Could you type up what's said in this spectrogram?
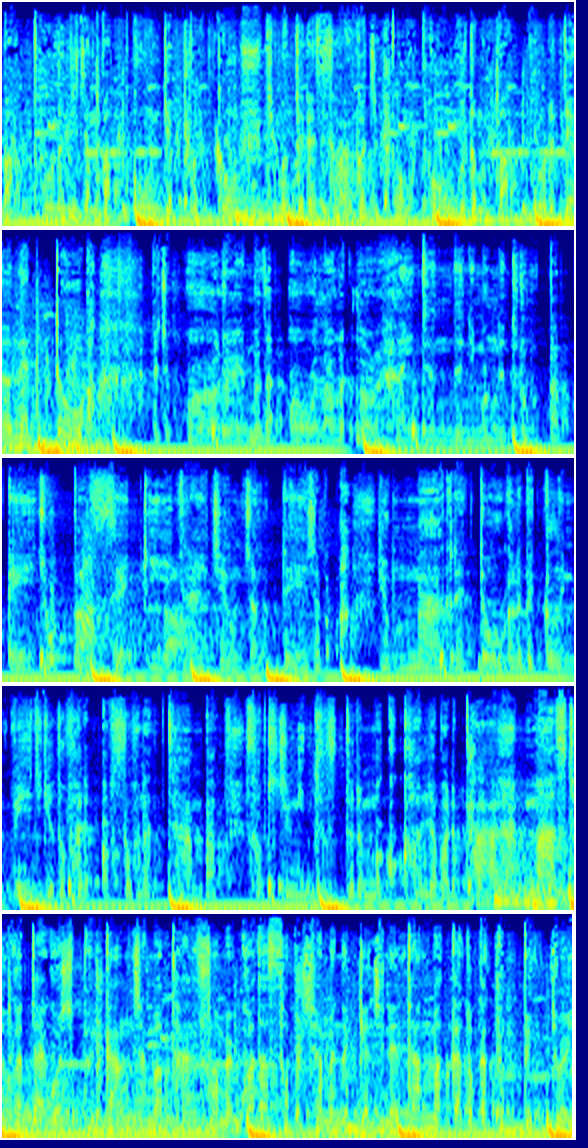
막푸른 이젠 밥 공개 붙고 팀원들의 설거지 퐁퐁 굳은 밥풀을 떼어냈도 아, 매주 월요일마다 올라오는 롤 하인 든든히 먹는 두릅밥 에이 족밥 새끼. 다 이제 운전대 잡아 아, 요마. 그래 또 그래비 끌린 비디오도 화려 없어 흔한 탄밥. 섭취 중인 투수들은 먹고 걸려버려 파란 마스터가 딸고 싶은 깡찬밥. 탄수화물 과다 섭취하면 느껴지는 단맛과 똑같은 빅토리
